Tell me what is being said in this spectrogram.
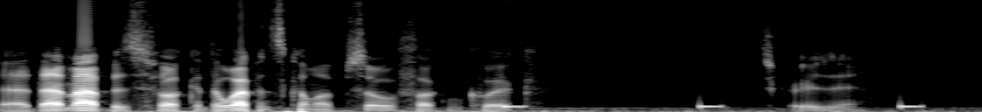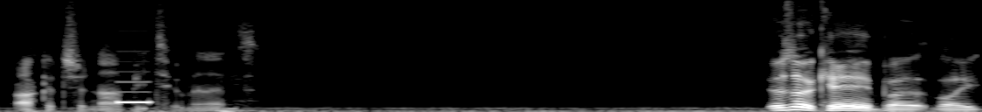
Yeah, that map is fucking. The weapons come up so fucking quick. It's crazy. Rocket should not be two minutes. It was okay, but like,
